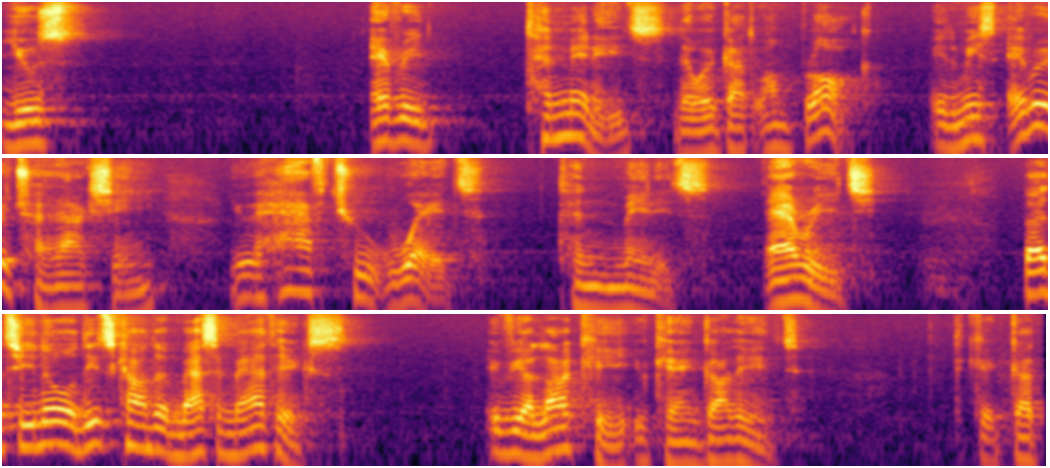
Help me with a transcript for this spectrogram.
use every 10 minutes they will get one block. It means every transaction you have to wait 10 minutes average but you know, this kind of mathematics, if you're lucky, you can get it, get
